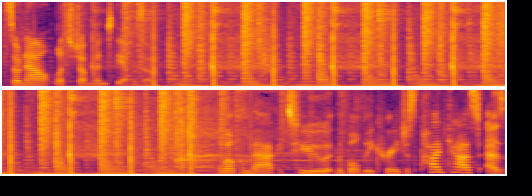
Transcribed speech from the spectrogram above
So, now let's jump into the episode. Welcome back to the Boldly Courageous podcast. As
